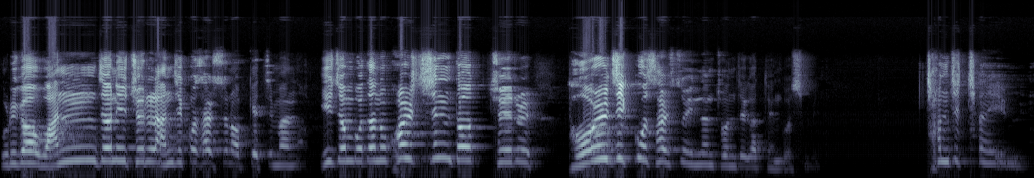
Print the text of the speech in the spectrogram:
우리가 완전히 죄를 안 짓고 살 수는 없겠지만 이전보다는 훨씬 더 죄를 덜 짓고 살 수 있는 존재가 된 것입니다. 천지차이입니다.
